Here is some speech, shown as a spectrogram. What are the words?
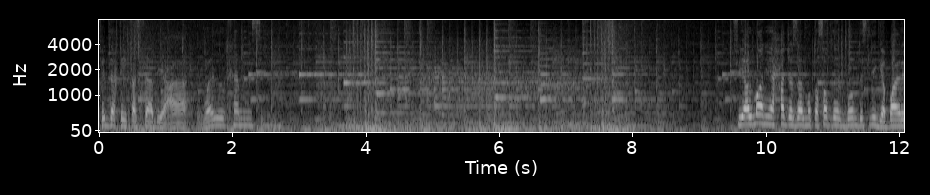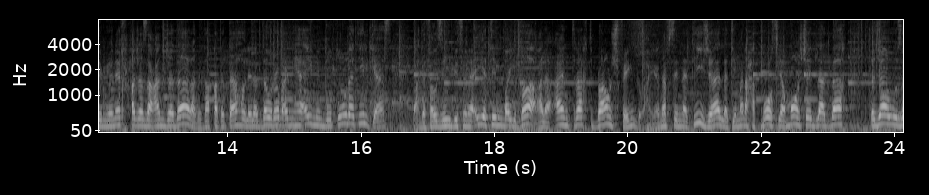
في الدقيقة السابعة والخمسين. في ألمانيا حجز المتصدر بوندسليغا بايرن ميونخ حجز عن جدارة بطاقة التأهل إلى الدور ربع النهائي من بطولة الكأس بعد فوزه بثنائية بيضاء على أينتراخت براونشفينغ وهي نفس النتيجة التي منحت بوروسيا مونشنغلادباخ تجاوز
